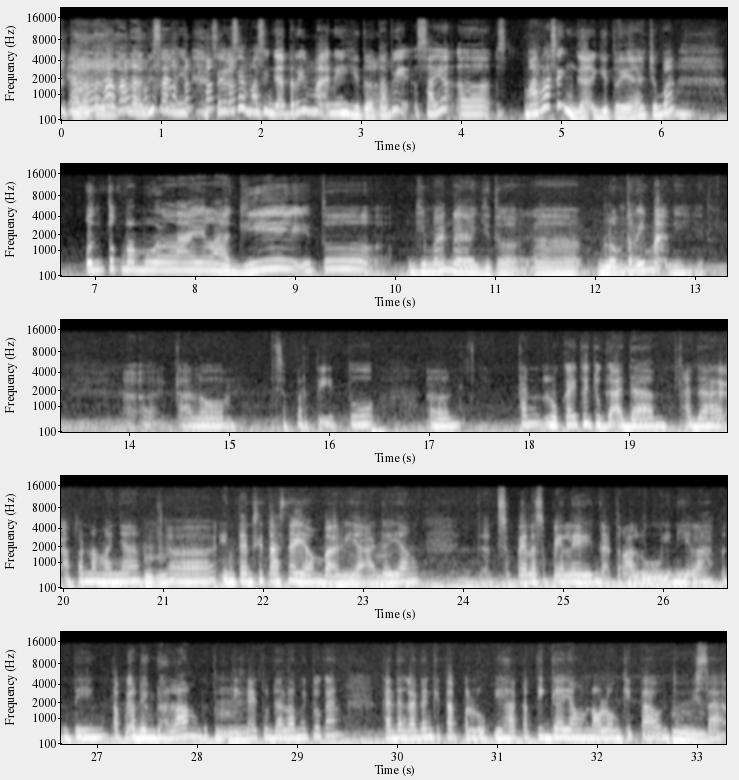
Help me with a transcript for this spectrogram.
kalau ternyata nggak bisa nih, saya saya masih nggak terima nih gitu. Tapi saya eh, marah sih nggak gitu ya, cuma untuk memulai lagi itu gimana gitu, eh, belum terima nih gitu. Eh, kalau seperti itu eh, kan luka itu juga ada ada apa namanya eh, intensitasnya ya Mbak Ria. Ada yang sepele-sepele nggak terlalu inilah penting. Tapi ada yang dalam gitu ketika itu dalam itu kan kadang-kadang kita perlu pihak ketiga yang menolong kita untuk bisa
